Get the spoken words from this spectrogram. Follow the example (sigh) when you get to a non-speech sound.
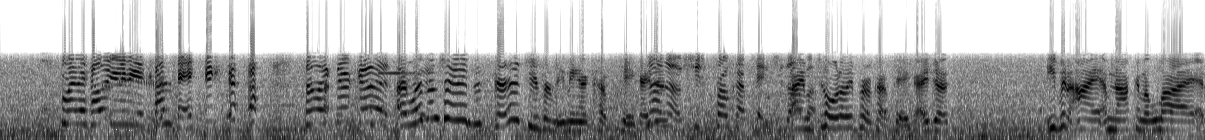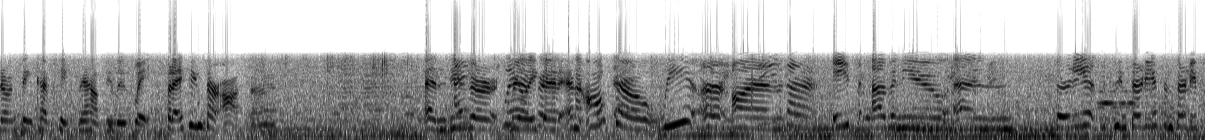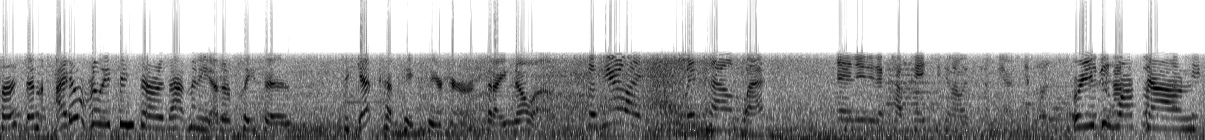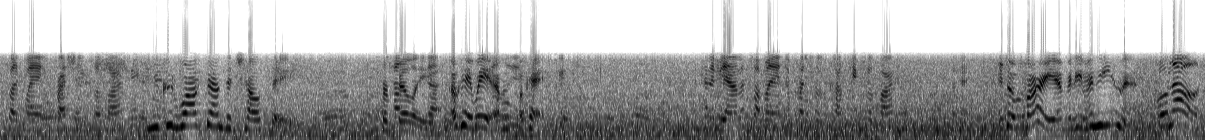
why the hell are you gonna a cupcake? (laughs) I'm like, they're good. I wasn't trying to discourage you from eating a cupcake. I no, just, no, she's pro cupcake. She's all I'm about- totally pro cupcake. I just, even I, I'm not gonna lie, I don't think cupcakes can help you lose weight, but I think they're awesome. And these I are really good. And also, we are on 8th Avenue and 30th, between 30th and 31st, and I don't really think there are that many other places to get cupcakes near here that I know of. So if you're like Midtown West and you need a cupcake, you can always come here and get one. Or you Maybe could walk down, Cupcakes, like my impression so far. you could walk down to Chelsea for Chelsea's Billy. Okay, wait, um, okay. Can I be honest about my impression of cupcake so far? Okay. It's So far, you haven't even eaten it. Well, no.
